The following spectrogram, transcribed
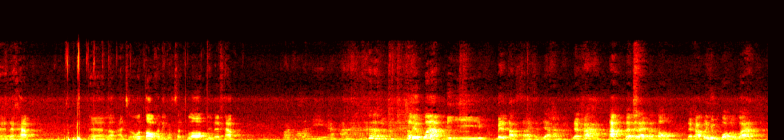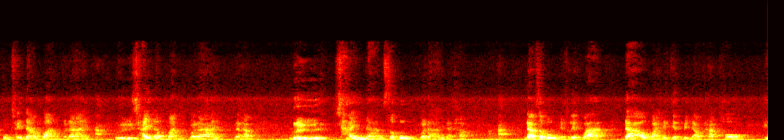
อ่านะครับอ่าเราอาจจะต้องมาต่อกันอีกสักรอบหนึงนะครับ ขอโทษทีนะคะ เขาเรียกว่ามีไม่ได้ตัดสายสัญญาณนะครับค่ะอะไม่เป็นไรมาต่อนะครับเมื่อกี้ผมบอกแล้วว่าผมใช้น้ำวางก็ได้ ค่ะ หรือใช้น้ำมันก็ได้นะครับ หรือใช้น้ำสบู่ก็ได้นะครับ ค่ะ น้ำสบู่เนี่ยเขาเรียกว่า ดาวหมายเลขเจ็ดเป็นดาวธาตุทอง เห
